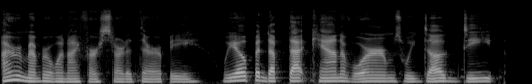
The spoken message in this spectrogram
I remember when I first started therapy, we opened up that can of worms, we dug deep.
